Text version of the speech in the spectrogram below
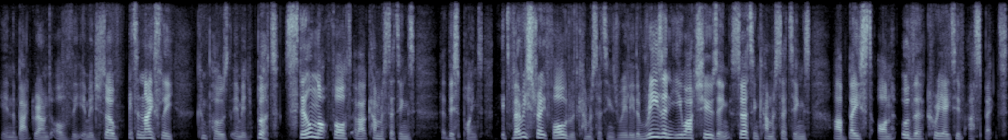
in the background of the image. So it's a nicely composed image, but still not thought about camera settings at this point. It's very straightforward with camera settings really. The reason you are choosing certain camera settings are based on other creative aspects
